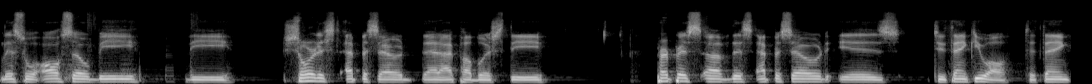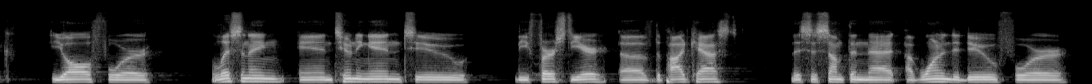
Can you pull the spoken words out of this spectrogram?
This will also be the shortest episode that I published. The purpose of this episode is to thank you all, to thank you all for listening and tuning in to the first year of the podcast. This is something that I've wanted to do for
